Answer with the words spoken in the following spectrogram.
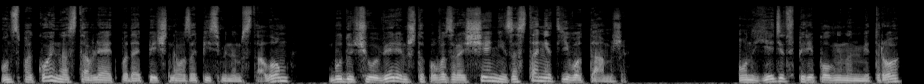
Он спокойно оставляет подопечного за письменным столом, будучи уверен, что по возвращении застанет его там же. Он едет в переполненном метро,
